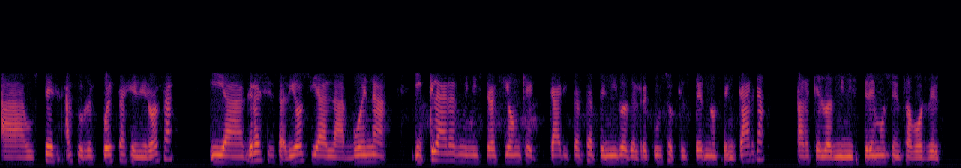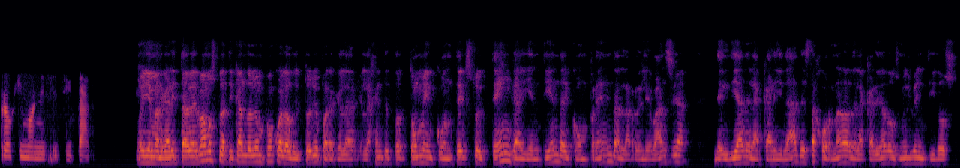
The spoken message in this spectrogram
a usted, a su respuesta generosa y a, gracias a Dios y a la buena y clara administración que Cáritas ha tenido del recurso que usted nos encarga para que lo administremos en favor del prójimo necesitado. Oye, Margarita, a ver, vamos platicándole un poco al auditorio para que la, gente tome en contexto y tenga y entienda y comprenda la relevancia del Día de la Caridad, de esta jornada de la Caridad 2022.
